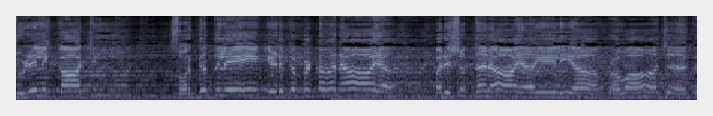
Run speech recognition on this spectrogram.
ചുഴലിക്കാറ്റിൽ സ്വർഗത്തിലേക്ക് എടുക്കപ്പെട്ടവനായ പരിശുദ്ധനായ ഏലിയ പ്രവാചക.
